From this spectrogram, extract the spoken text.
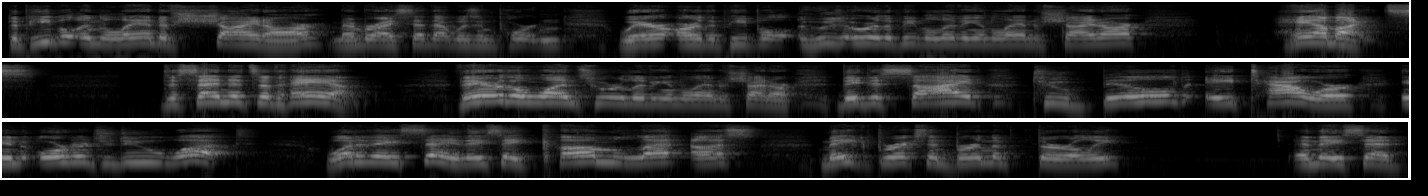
the people in the land of Shinar, remember I said that was important. Where are the people, who's, who are the people living in the land of Shinar? Hamites, descendants of Ham. They're the ones who are living in the land of Shinar. They decide to build a tower in order to do what? What do they say? They say, Come, let us make bricks and burn them thoroughly. And they said,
